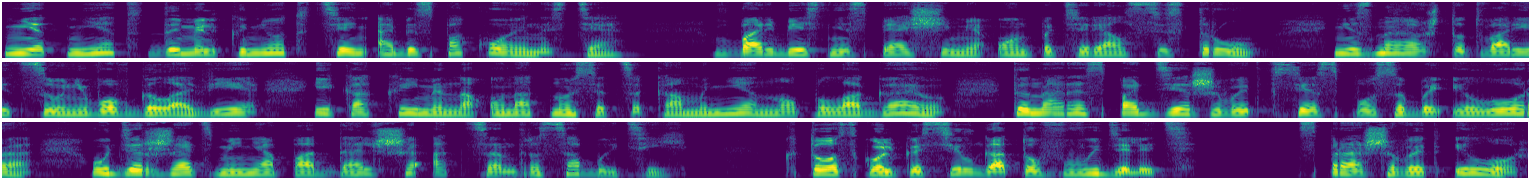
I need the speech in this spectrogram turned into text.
нет-нет, да мелькнет тень обеспокоенности. В борьбе с неспящими он потерял сестру. Не знаю, что творится у него в голове и как именно он относится ко мне, но полагаю, Тенарес поддерживает все способы Илора удержать меня подальше от центра событий. Кто сколько сил готов выделить? спрашивает Илор.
